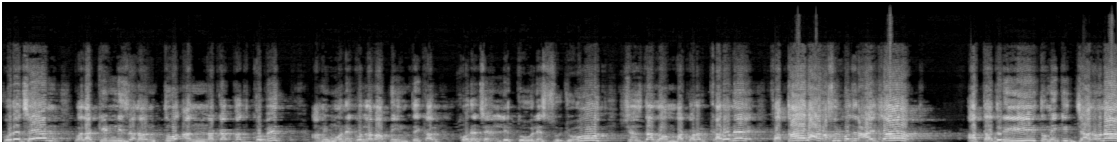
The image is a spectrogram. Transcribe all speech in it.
করেছেন ওয়ালা কিন্নি জানান্তু আন্নাকা কাদ কবিদ। আমি মনে করলাম আপনি ইন্তেকাল করেছেন লেতোলে সুজুদ, সেজদা লম্বা করার কারণে। ফাকালা রাসূল বলছেন, আয়েশা, আর তাদেরই তুমি কি জানো না?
